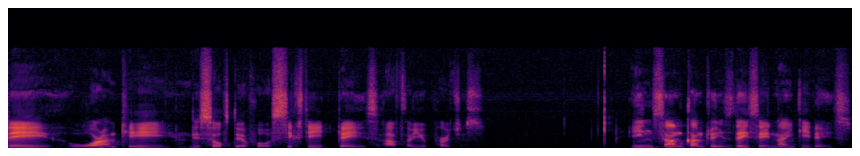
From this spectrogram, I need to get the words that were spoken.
they warranty the software for 60 days after you purchase. In some countries, they say 90 days.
